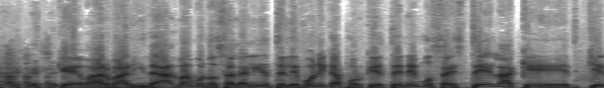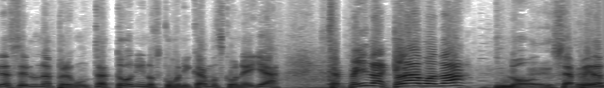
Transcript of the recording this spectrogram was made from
Qué barbaridad, vámonos a la línea telefónica porque tenemos a Estela que quiere hacer una pregunta a Tony, nos comunicamos con ella. ¿Se apellida Clavo, da? No, se apellida Estela-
